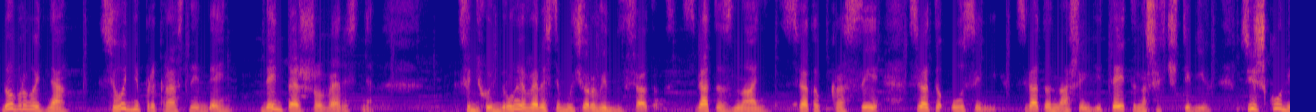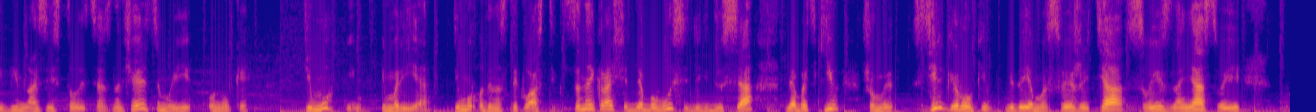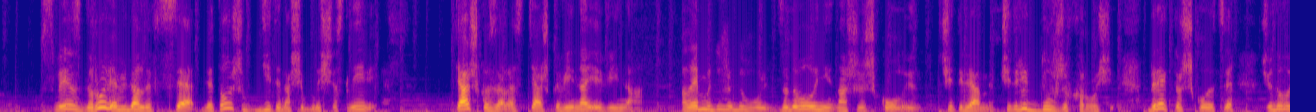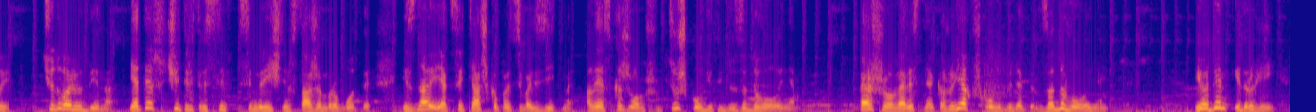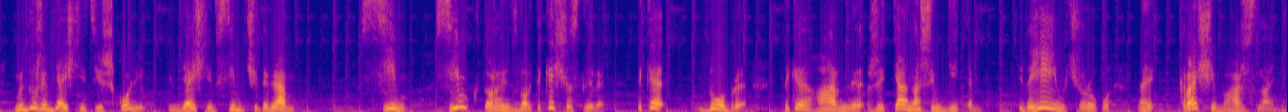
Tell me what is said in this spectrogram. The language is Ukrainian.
Доброго дня! Сьогодні прекрасний день, день 1 вересня. Сьогодні хоч 2 вересня, бо вчора відбув свято. Свято знань, свято краси, свято осені, свято наших дітей та наших вчителів. В цій школі в гімназії столиця навчаються мої онуки Тимур і- Марія. Тимур 11 класник. Це найкраще для бабусі, для дідуся, для батьків, що ми стільки років віддаємо своє життя, свої знання, свої, своє здоров'я віддали все для того, щоб діти наші були щасливі. Тяжко зараз, тяжко, війна є війна. Але ми дуже доволі, задоволені нашою школою, вчителями. Вчителі дуже хороші. Директор школи це чудовий, чудова людина. Я теж вчитель 37-річним стажем роботи і знаю, як це тяжко працювати з дітьми. Але я скажу вам, що в цю школу діти йдуть з задоволенням. 1 вересня я кажу, як в школу підете? З задоволенням. І один, і другий. Ми дуже вдячні цій школі і вдячні всім вчителям, всім, всім, хто організував таке щасливе, таке добре, таке гарне життя нашим дітям і дає їм щороку найкращий багаж знань.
